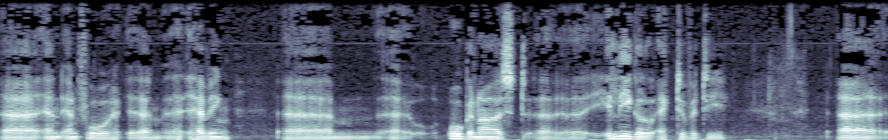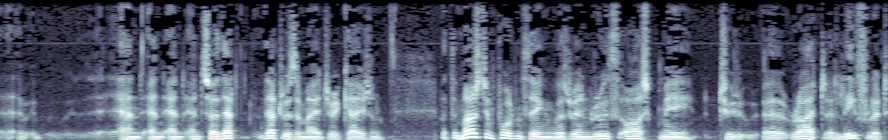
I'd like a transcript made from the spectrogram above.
uh, and and for um, having um, uh, organized uh, illegal activity. Uh, and, and, and, and so that, that was a major occasion. But the most important thing was when Ruth asked me to uh, write a leaflet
